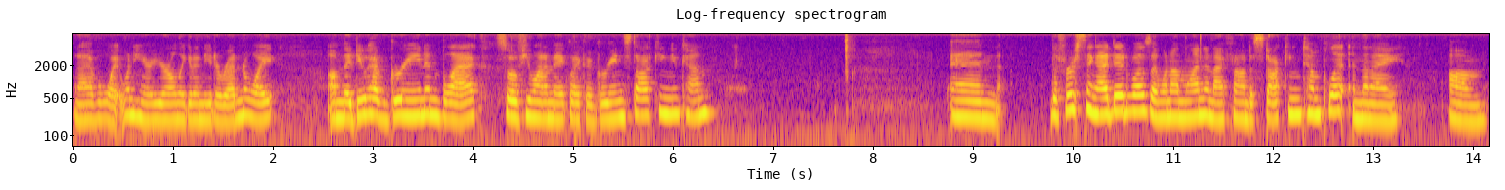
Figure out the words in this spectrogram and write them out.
And I have a white one here. You're only going to need a red and a white. Um, they do have green and black, so if you want to make like a green stocking, you can. And the first thing I did was I went online and I found a stocking template and then I um,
